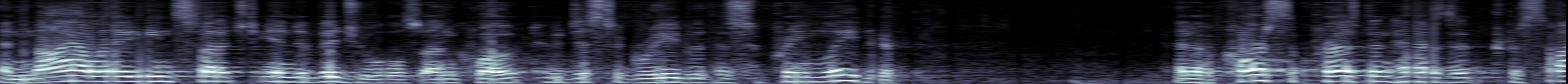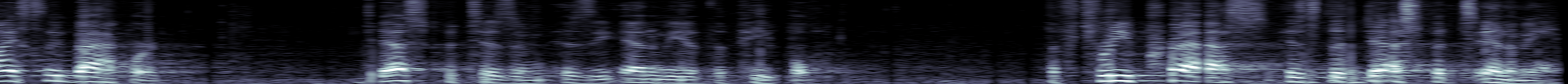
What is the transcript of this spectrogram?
annihilating such individuals, unquote, who disagreed with the supreme leader. And of course, the president has it precisely backward. Despotism is the enemy of the people. The free press is the despot's enemy.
